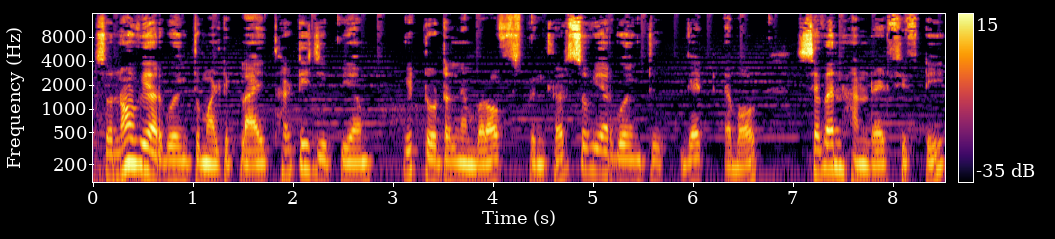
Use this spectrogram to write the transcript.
So now we are going to multiply 30 GPM with total number of sprinklers. So we are going to get about 750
